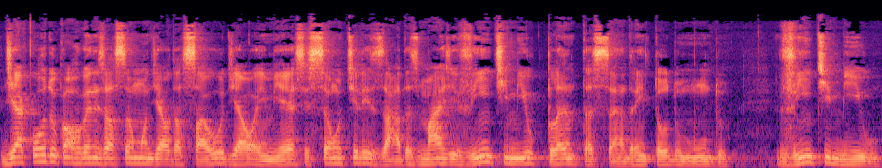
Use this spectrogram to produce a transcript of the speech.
De acordo com a Organização Mundial da Saúde, a OMS, são utilizadas mais de 20 mil plantas, Sandra, em todo o mundo. 20 mil.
